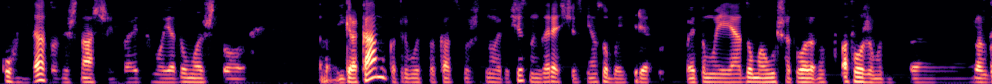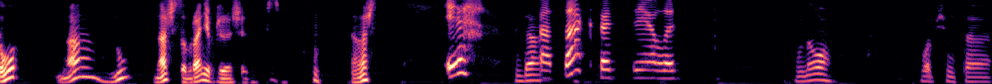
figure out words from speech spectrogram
кухни, да, то бишь нашей, поэтому я думаю, что э, игрокам, которые будут подкаст слушать, ну, это, честно говоря, сейчас не особо интересно. Поэтому я думаю, лучше отло- отложим этот э, разговор на, ну, наше собрание ближайшее, допустим. На наше... Эх, Да, а так хотелось. но, в общем-то,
